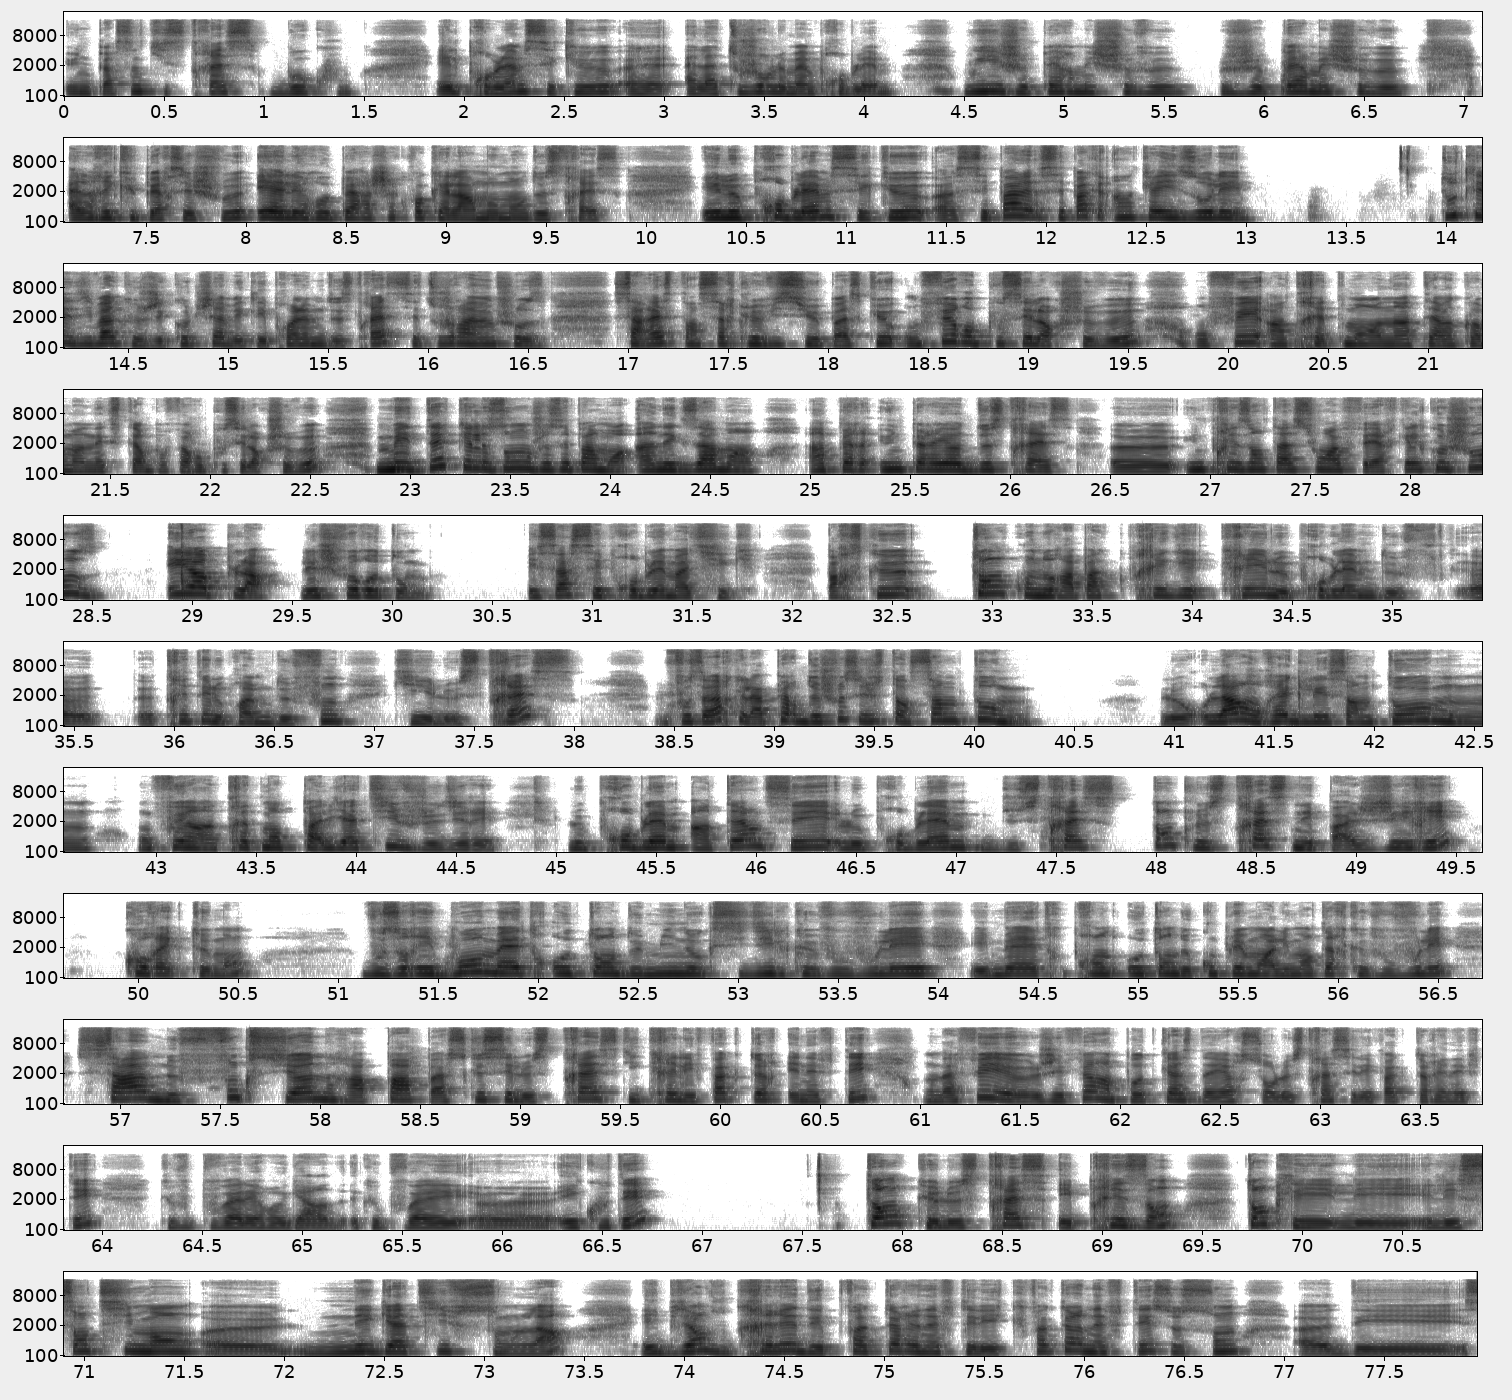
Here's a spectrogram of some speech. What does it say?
une personne qui stresse beaucoup et le problème, c'est que, heu, elle a toujours le même problème. «Oui, je perds mes cheveux, je perds mes cheveux». Elle récupère ses cheveux et elle les repère à chaque fois qu'elle a un moment de stress et le problème, c'est que, pas c'est pas un cas isolé. Toutes les divas que j'ai coachées avec les problèmes de stress, c'est toujours la même chose. Ça reste un cercle vicieux parce qu'on fait repousser leurs cheveux, on fait un traitement en interne comme en externe pour faire repousser leurs cheveux, mais dès qu'elles ont, je sais pas moi, un examen, une période de stress, heu, une présentation à faire, quelque chose et hop là, les cheveux retombent et ça, c'est problématique parce que tant qu'on n'aura pas créé le problème de heu, traité le problème de fond qui est le stress, il faut savoir que la perte de cheveux, c'est juste un symptôme. Là, on règle les symptômes, on fait un traitement palliatif, je dirais. Le problème interne, c'est le problème du stress. Tant que le stress n'est pas géré correctement, vous aurez beau mettre autant de minoxidil que vous voulez et prendre autant de compléments alimentaires que vous voulez, ça ne fonctionnera pas parce que c'est le stress qui crée les facteurs NFT. On a fait, heu, j'ai fait un podcast d'ailleurs sur le stress et les facteurs NFT que vous pouvez aller regarder que vous pouvez heu, écouter tant que le stress est présent, tant que les sentiments, négatifs sont là, eh bien, vous créerez des facteurs NFT. Les facteurs NFT, ce sont, des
